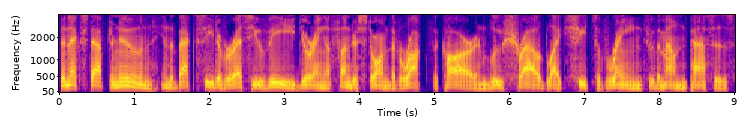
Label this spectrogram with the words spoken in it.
The next afternoon, in the back seat of her SUV during a thunderstorm that rocked the car and blew shroud like sheets of rain through the mountain passes,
